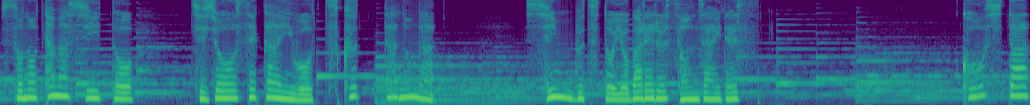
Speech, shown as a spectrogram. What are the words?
その魂と地上世界を作ったのが神仏と呼ばれる存在です。こうした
